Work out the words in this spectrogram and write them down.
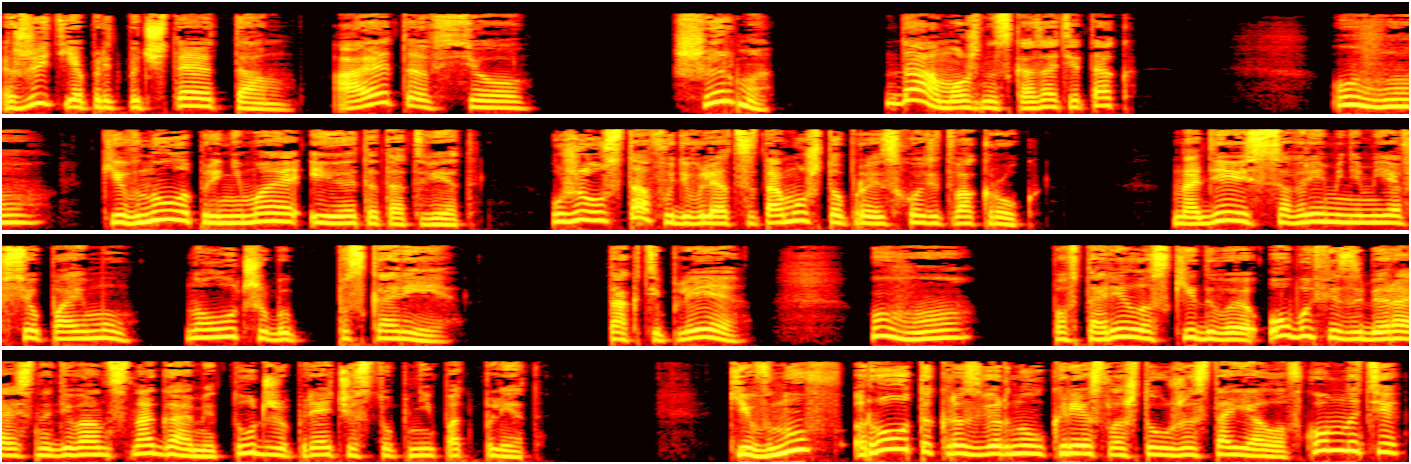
Жить я предпочитаю там, а это все Ширма? Да, можно сказать и так. Угу, кивнула, принимая и этот ответ, уже устав удивляться тому, что происходит вокруг. Надеюсь, со временем я все пойму, но лучше бы поскорее. Так теплее? Угу, повторила, скидывая обувь и забираясь на диван с ногами, тут же пряча ступни под плед. Кивнув, Роутек развернул кресло, что уже стояло в комнате,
